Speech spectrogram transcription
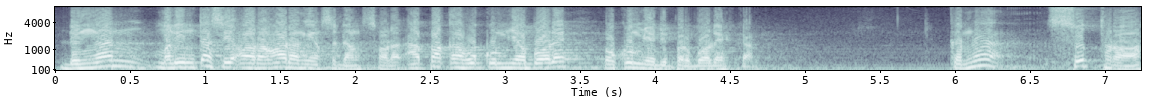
dengan melintasi orang-orang yang sedang sholat. Apakah hukumnya boleh? hukumnya diperbolehkan. Karena sutra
